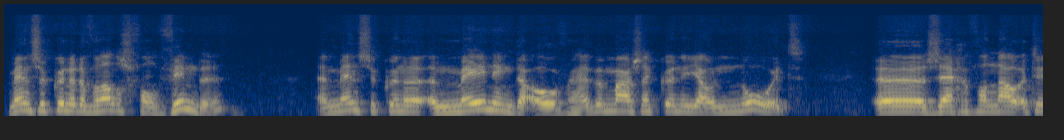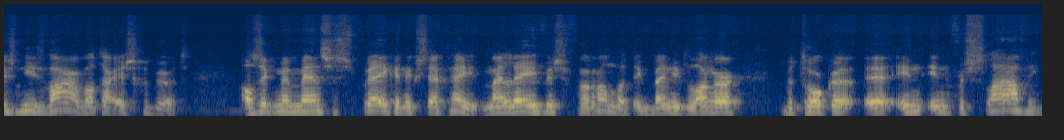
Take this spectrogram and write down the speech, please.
Mensen kunnen er van alles van vinden en mensen kunnen een mening daarover hebben, maar zij kunnen jou nooit uh, zeggen van nou, het is niet waar wat daar is gebeurd. Als ik met mensen spreek en ik zeg, hé, hey, mijn leven is veranderd, ik ben niet langer betrokken uh, in, in verslaving.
